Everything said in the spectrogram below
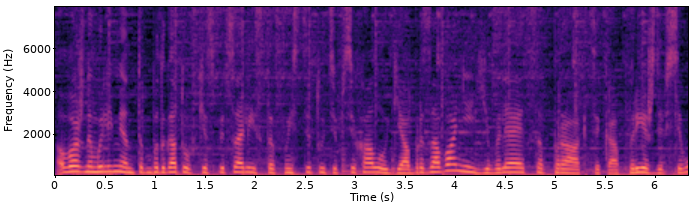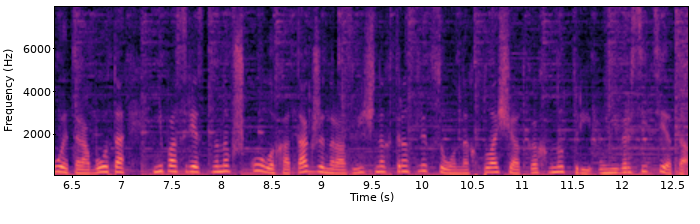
Важным элементом подготовки специалистов в Институте психологии и образования является практика. Прежде всего, это работа непосредственно в школах, а также на различных трансляционных площадках внутри университета.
